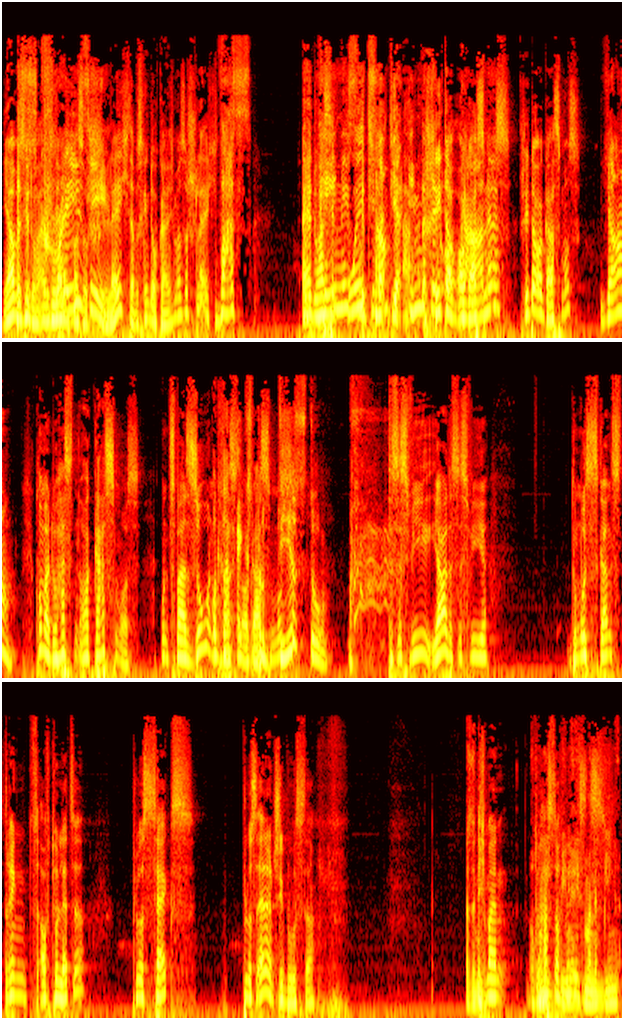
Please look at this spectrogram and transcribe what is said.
Ja, aber Das es klingt ist doch eigentlich gar nicht mal so schlecht, aber es klingt auch gar nicht mal so schlecht. Was? Äh, du hast den Penis Ultima, der die, inneren steht da Organe? Orgasmus? Steht da Orgasmus? Ja. Guck mal, du hast einen Orgasmus. Und zwar so einen Und dann krassen Orgasmus. explodierst du. Das ist wie, ja, das ist wie, du musst ganz dringend auf Toilette, plus Sex, plus Energy Booster. Also Ich meine, du hast doch wenigstens, Ich meine Biene.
